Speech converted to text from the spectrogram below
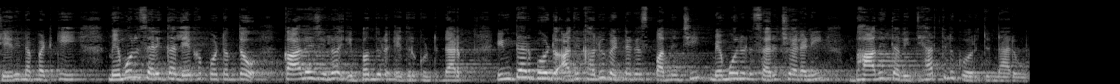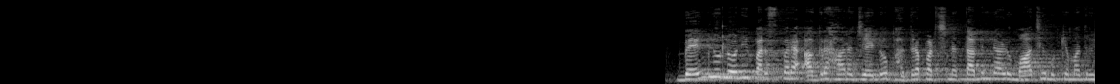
చేరినప్పటికీ మెమోలు సరిగ్గా లేకపోవడంతో కాలేజీలో ఇబ్బందులు ఎదుర్కొంటున్నారు. ఇంటర్ బోర్డు అధికారులు వెంటనే స్పందించి మెమోలను సరిచేయాలని బాధిత విద్యార్థులు కోరుతున్నారు. బెంగళూరులోని పరస్పర అగ్రహార జైల్లో భద్రపరిచిన తమిళనాడు మాజీ ముఖ్యమంత్రి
